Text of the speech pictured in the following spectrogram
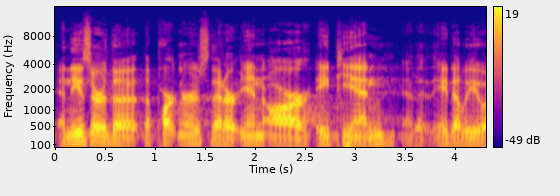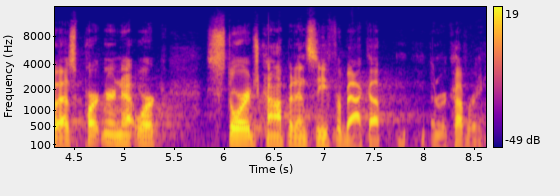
And these are the, the partners that are in our APN, uh, AWS Partner Network, storage competency for backup and recovery.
